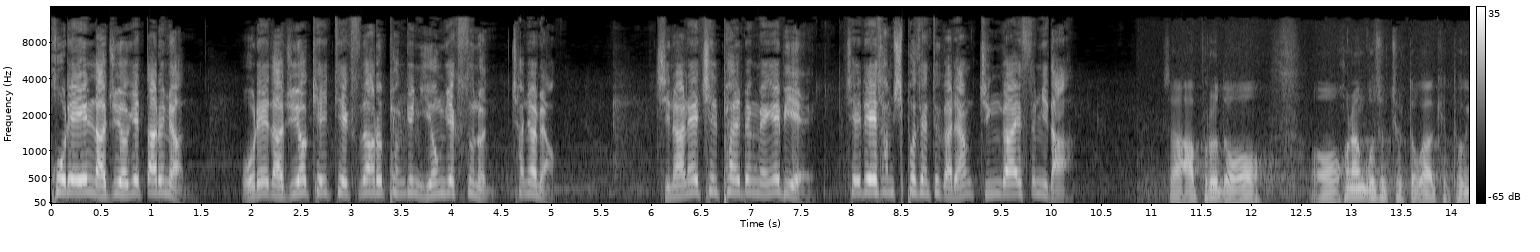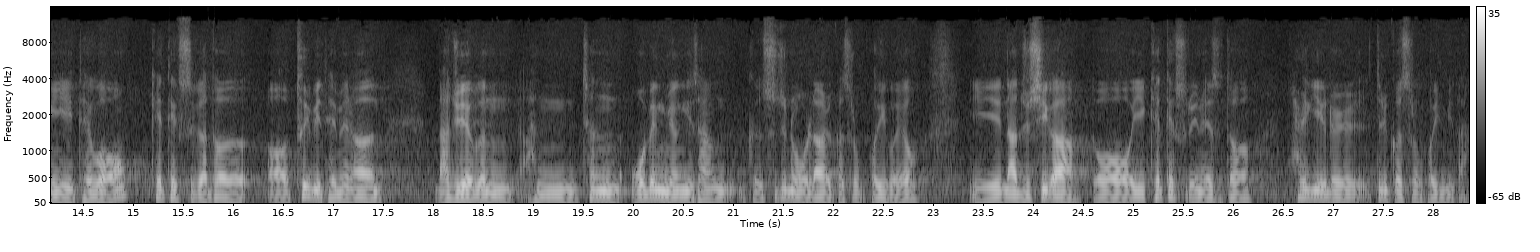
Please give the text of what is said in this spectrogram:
포레일 나주역에 따르면 올해 나주역 KTX 하루 평균 이용객 수는 천여 명. 지난해 7, 800명에 비해 최대 30%가량 증가했습니다. 그래서 앞으로도 어, 호남 고속철도가 개통이 되고 KTX가 더 어, 투입이 되면은 나주역은 한 1,500명 이상 그 수준으로 올라갈 것으로 보이고요. 이 나주시가 또 이 KTX로 인해서 더 활기를 띨 것으로 보입니다.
